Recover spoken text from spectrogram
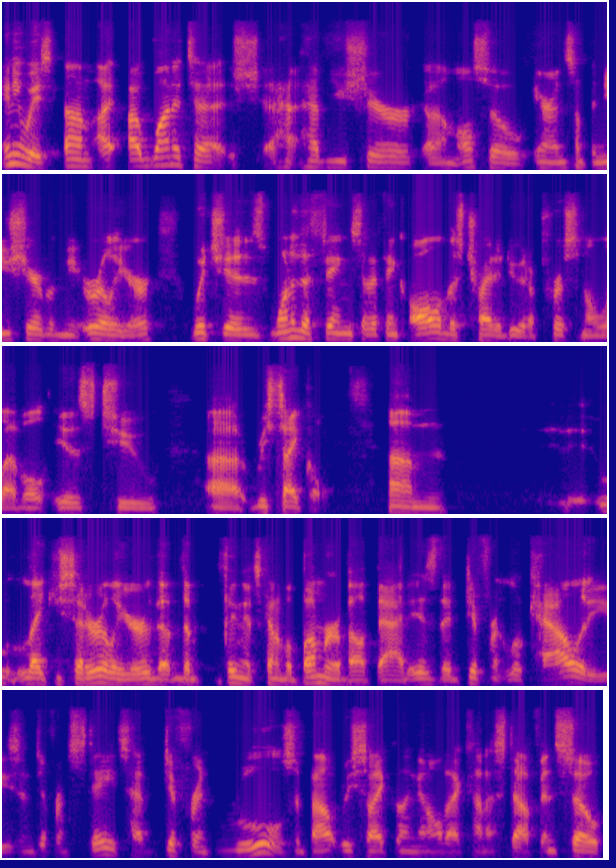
anyways, um, I, I wanted to sh- have you share um, also, Aaron, something you shared with me earlier, which is one of the things that I think all of us try to do at a personal level is to uh, recycle. Um, like you said earlier, the, the thing that's kind of a bummer about that is that different localities and different states have different rules about recycling and all that kind of stuff. And so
